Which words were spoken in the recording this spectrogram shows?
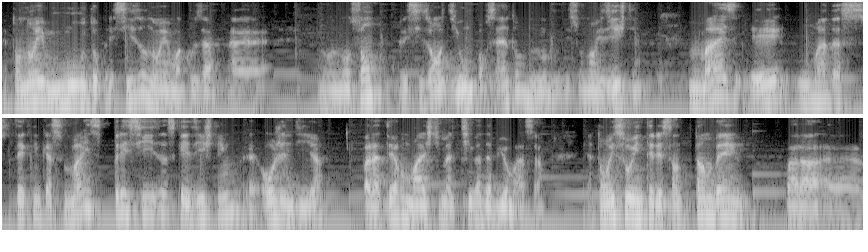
Então, não é muito preciso, não é uma coisa. É, não, não, são precisões de 1%, não, isso não existe, mas é uma das técnicas mais precisas que existem hoje em dia para ter uma estimativa da biomassa. Então, isso é interessante também para eh,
